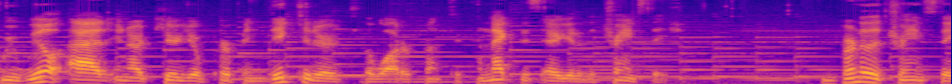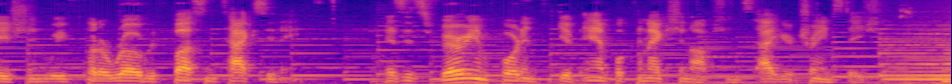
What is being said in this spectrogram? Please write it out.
We will add an arterial perpendicular to the waterfront to connect this area to the train station. In front of the train station, we've put a road with bus and taxi lanes, as it's very important to give ample connection options at your train stations.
